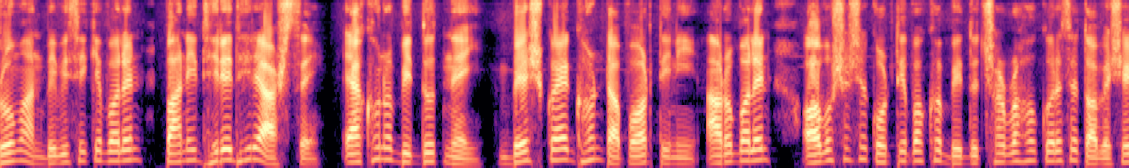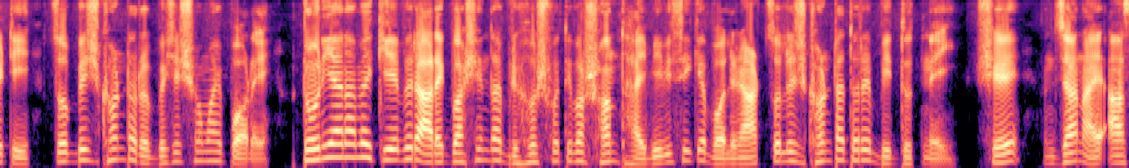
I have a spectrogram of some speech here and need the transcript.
রোমান বিবিসিকে বলেন, পানি ধীরে ধীরে আসছে এখনও বিদ্যুৎ নেই। বেশ কয়েক ঘণ্টা পর তিনি আরও বলেন, অবশেষে কর্তৃপক্ষ বিদ্যুৎ সরবরাহ করেছে, তবে সেটি চব্বিশ ঘন্টারও বেশি সময় পরে টোনিয়া নামে কিয়েবের আরেক বাসিন্দা বৃহস্পতিবার সন্ধ্যায় বিবিসিকে বলেন, আটচল্লিশ ঘণ্টা ধরে বিদ্যুৎ নেই। সে জানায়, আজ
